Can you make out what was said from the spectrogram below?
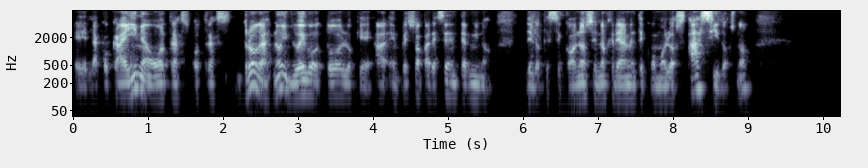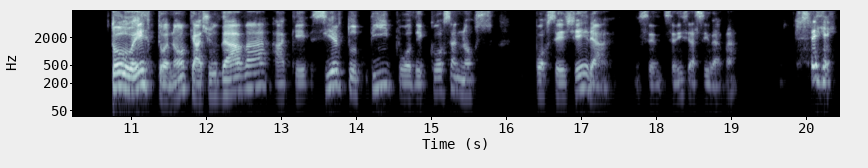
eh, la cocaína u otras, otras drogas, ¿no? Y luego todo lo que empezó a aparecer en términos de lo que se conoce, ¿no? Generalmente como los ácidos, ¿no? Todo esto, ¿no? Que ayudaba a que cierto tipo de cosa nos poseyera. Se, dice así, ¿verdad? Sí.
